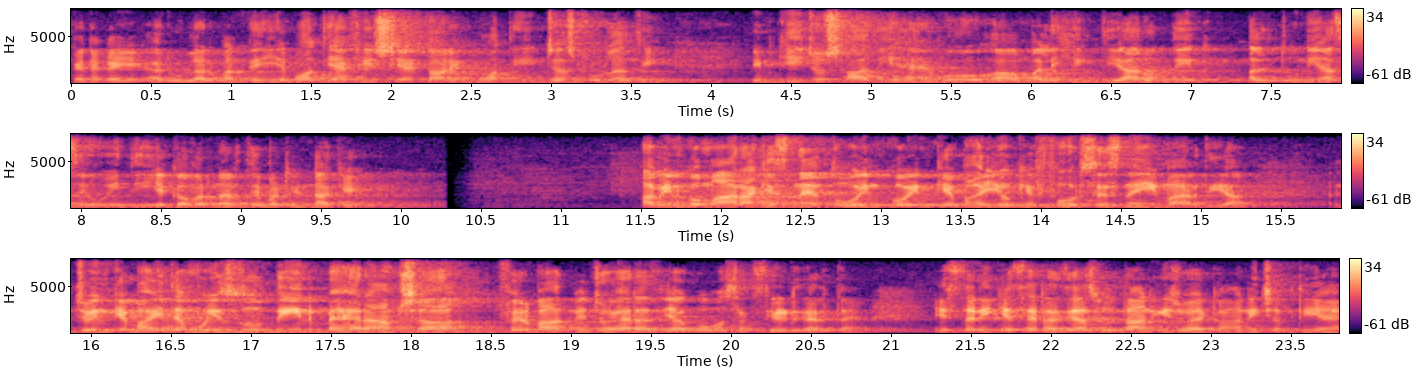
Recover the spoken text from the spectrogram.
कहीं ना कहीं रूलर बन गई। है बहुत ही एफिशिएंट और एक बहुत ही जस्ट रूलर थी। इनकी जो शादी है, वो मलिक इख्तियार उद्दीन अल्तुनिया से हुई थी। ये गवर्नर थे बठिंडा के। अब इनको मारा किसने? तो इनको इनके भाइयों के फोर्सेस ने ही मार दिया। जो इनके भाई थे, मुइजुद्दीन बहराम शाह, फिर बाद में जो है रजिया को वो सक्सीड करते हैं। इस तरीके से रजिया सुल्तान की जो है कहानी चलती है।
